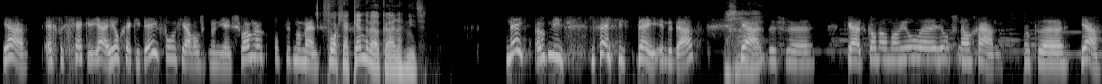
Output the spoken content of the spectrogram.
ja, echt een gekke, ja, heel gek idee. Vorig jaar was ik nog niet eens zwanger op dit moment. Vorig jaar kenden we elkaar nog niet. Nee, ook niet. Nee, nee inderdaad. Ja, dus uh, ja, het kan allemaal heel, uh, heel snel gaan. Dat, uh, ja.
